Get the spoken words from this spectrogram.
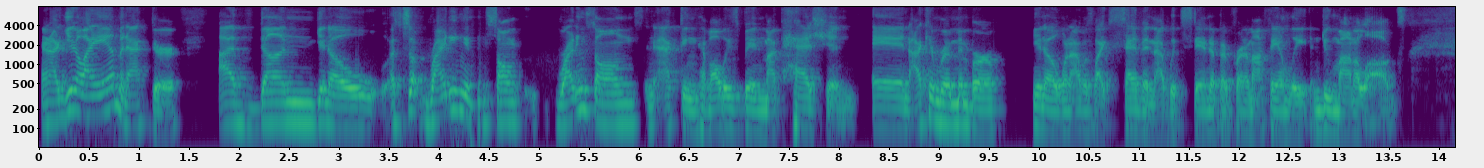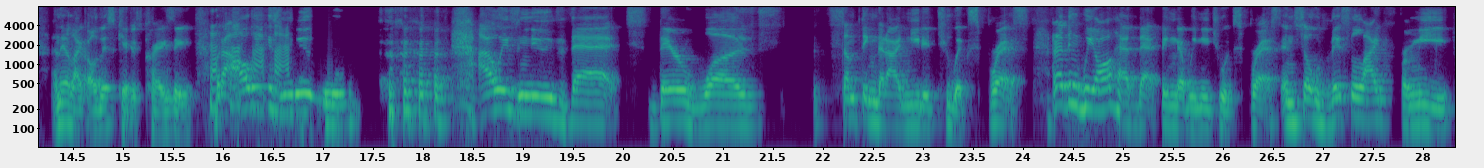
And I, you know, I am an actor. I've done, you know, writing and song, writing songs and acting have always been my passion. And I can remember you know, when I was like seven, I would stand up in front of my family and do monologues. And they're like, oh, this kid is crazy. But I always knew, I always knew that there was something that I needed to express. And I think we all have that thing that we need to express. And so this life for me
